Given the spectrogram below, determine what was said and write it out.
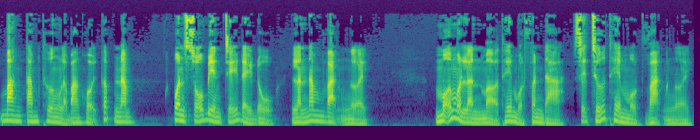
Bang Tam Thương là bang hội cấp 5, Quân số biên chế đầy đủ là 5 vạn người. Mỗi một lần mở thêm một phân đà sẽ chứa thêm một vạn người.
